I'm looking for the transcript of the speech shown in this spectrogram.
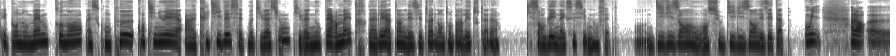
Et pour nous-mêmes, comment est-ce qu'on peut continuer à cultiver cette motivation qui va nous permettre d'aller atteindre les étoiles dont on parlait tout à l'heure, qui semblaient inaccessibles en fait, en divisant ou en subdivisant les étapes? Oui. Alors, euh,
